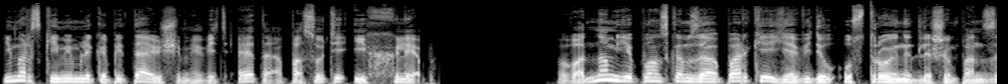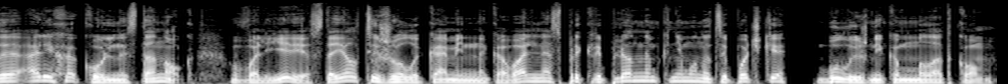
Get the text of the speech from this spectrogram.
и морскими млекопитающими, ведь это, по сути, их хлеб. В одном японском зоопарке я видел устроенный для шимпанзе орехокольный станок. В вольере стоял тяжелый камень наковальня с прикрепленным к нему на цепочке булыжником-молотком.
